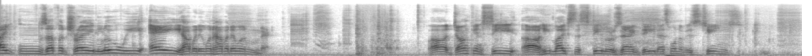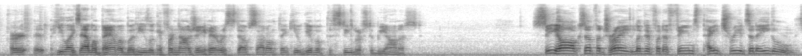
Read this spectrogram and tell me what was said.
Titans up a trade. Louis A. How we doing? How we doing? Uh, Duncan C. Uh, he likes the Steelers. Zach D. That's one of his teams. Or uh, he likes Alabama, but he's looking for Najee Harris stuff, so I don't think he'll give up the Steelers, to be honest. Seahawks up for trade, looking for the Finns, Patriots, and the Eagles.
